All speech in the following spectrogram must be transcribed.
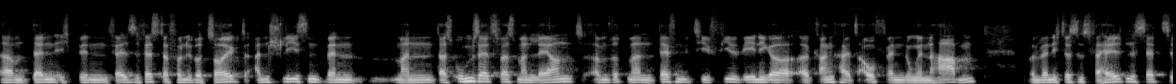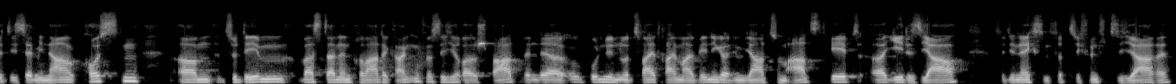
ähm, denn ich bin felsenfest davon überzeugt, anschließend, wenn man das umsetzt, was man lernt, ähm, wird man definitiv viel weniger äh, Krankheitsaufwendungen haben. Und wenn ich das ins Verhältnis setze, die Seminarkosten ähm, zu dem, was dann ein privater Krankenversicherer spart, wenn der Kunde nur zwei, dreimal weniger im Jahr zum Arzt geht, äh, jedes Jahr für die nächsten 40, 50 Jahre,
